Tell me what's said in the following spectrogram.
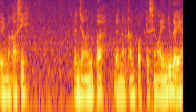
Terima kasih. Dan jangan lupa dengarkan podcast yang lain juga ya.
